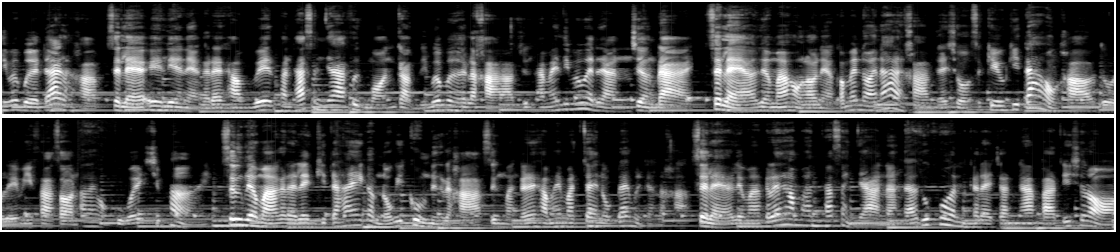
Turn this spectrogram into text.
ลิเบอร์เบิร์ดได้ละครับเสร็จแล้วเอเลียเนี่ยก็ได้ทำเวทพันธสัญญาฝึกหมอนกับลิเบอร์เบิร์ดละครับจึงทำให้ลิเบอร์เบิร์ดนั้นเชื่องได้เสร็จแล้วเรือม้าของเราเนี่ยก็ไม่น้อยหน้าละครับได้โชว์สกิลกีตาร์ของเขาโดเรมีฟาซอนอะไรของกูไว้ชิบหาย ซึ่งเรือม้าก็ได้เล่นกีตาร์ให้กับนกอีกกลุ่มหนึ่งนะครับซึ่งมันก็ได้ทำให้มัดใจนกได้เหมือนกันละครับเสร็จแล้วเรือม้าก็ได้ทำพันธสัญญานะ แล้วทุกคนก็ได้จัดงานปาร์ตี้ฉลอง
